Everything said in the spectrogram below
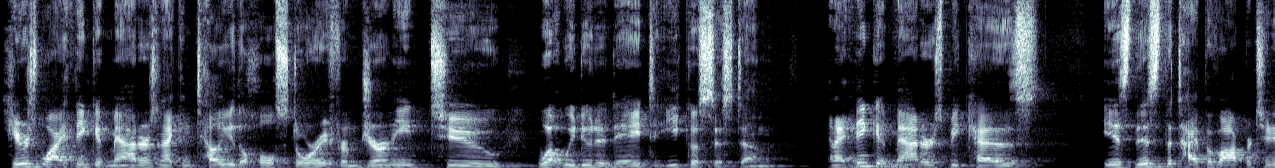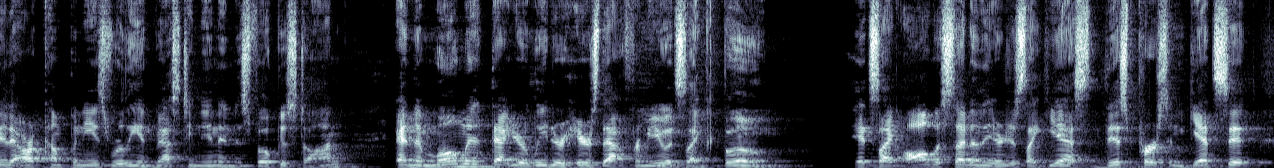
here's why I think it matters, and I can tell you the whole story from journey to what we do today to ecosystem. And I think it matters because is this the type of opportunity that our company is really investing in and is focused on? And the moment that your leader hears that from you, it's like, boom, it's like all of a sudden they're just like, yes, this person gets it.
